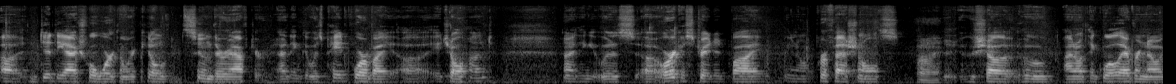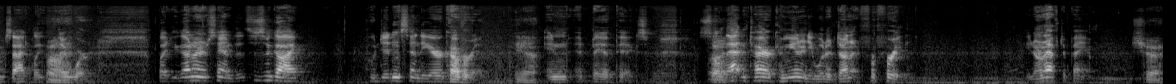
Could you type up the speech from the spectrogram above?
uh, did the actual work and were killed soon thereafter. I think it was paid for by uh, H.L. Hunt. I think it was uh, orchestrated by you know professionals Right. who show who I don't think we'll ever know exactly who they were. But you got to understand, this is a guy who didn't send the air cover in Yeah. in at Bay of Pigs. So Right. that entire community would have done it for free. You don't have to pay them. Sure.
